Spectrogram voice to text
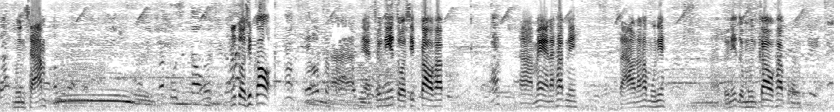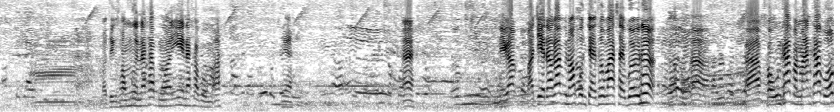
ยังหมื่นสามตัวสิบเก้านี่ตัวสิบเก้าเราจะอ่าเนี่ยชุดนี้ตัวสิบเก้าครับ อ่าแม่นะครับนี่ สาวนะครับหมูนี่อ่าตัวนี้ตัวหมื่นเก้าครับผมอ่ามาถึงสองหมื่นนะครับงัวนี่นะครับ ผมอะเนี่ยอะเออมีนี่ครับบาดเจ็บนะครับพี่น้องคนใจโทรมาใส่เบอร์ไว้เพื่ออ่าครับขอบคุณครับมันๆครับผม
